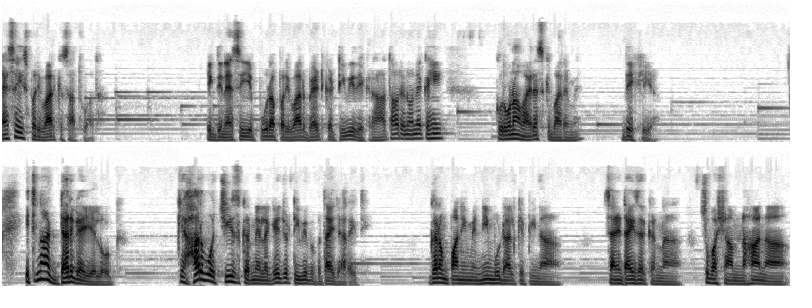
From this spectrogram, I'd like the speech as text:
ऐसा ही इस परिवार के साथ हुआ था। एक दिन ऐसे ये पूरा परिवार बैठकर टीवी देख रहा था और इन्होंने कहीं कोरोना वायरस के बारे में देख लिया। इतना डर गए ये लोग कि हर वो चीज़ करने लगे जो टीवी पे बताई जा रही थी। गर्म पानी में नींबू डाल के पीना, सैनिटाइजर करना, सुबह शाम नहाना,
